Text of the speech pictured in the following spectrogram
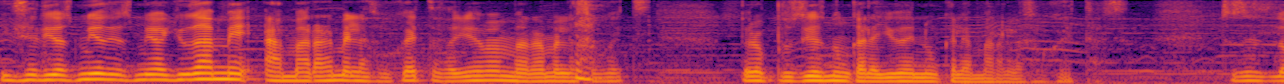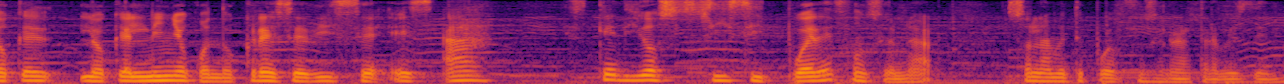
y dice, Dios mío, Dios mío, ayúdame a amarrarme las sujetas, ayúdame a amarrarme las sujetas. Pero pues Dios nunca le ayuda y nunca le amarra las sujetas. Entonces lo que, lo que el niño cuando crece dice es, ah, es que Dios sí, sí puede funcionar, solamente puede funcionar a través de mí,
